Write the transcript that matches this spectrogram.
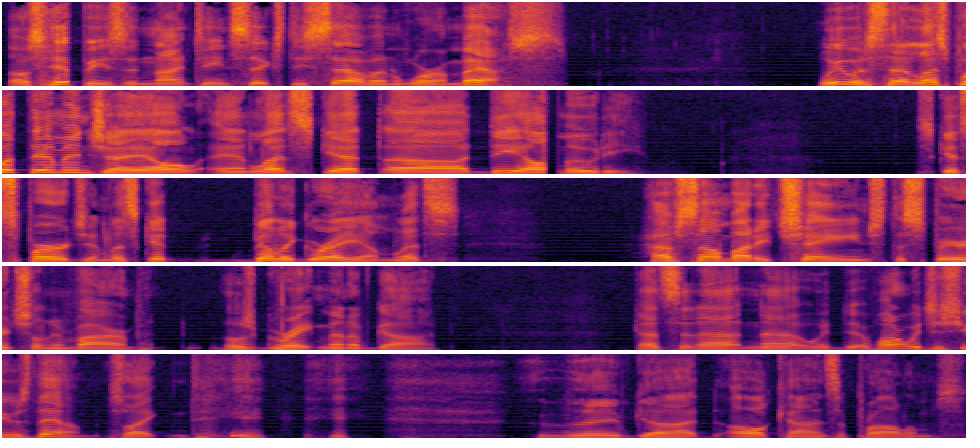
Those hippies in 1967 were a mess. We would have said, let's put them in jail and let's get uh, D.L. Moody. Let's get Spurgeon. Let's get Billy Graham. Let's have somebody change the spiritual environment. Those great men of God. God said, uh, no, no, why don't we just use them? It's like they've got all kinds of problems.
